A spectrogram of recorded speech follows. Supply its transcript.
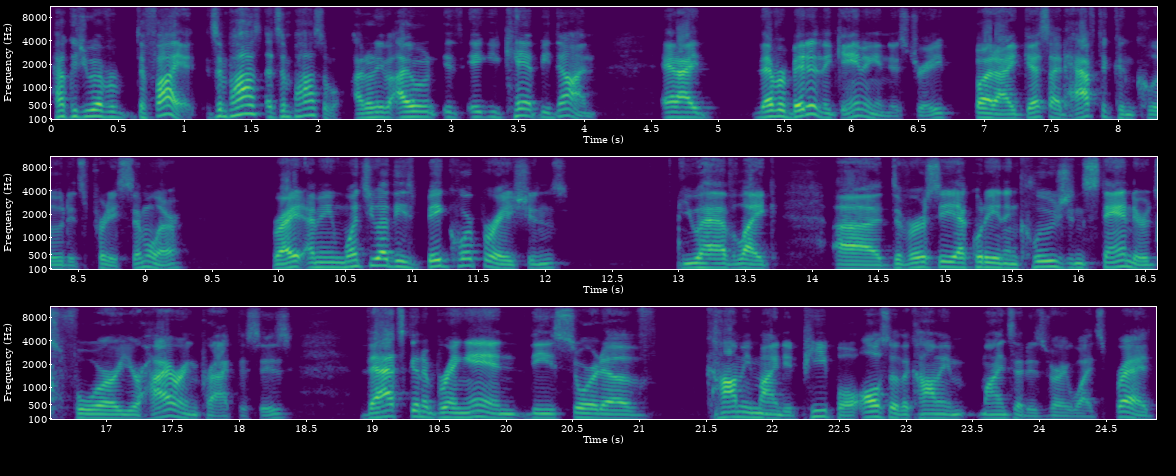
How could you ever defy it? It's impossible. It's impossible. I don't even. I don't. It, it, you can't be done. And I never been in the gaming industry, but I guess I'd have to conclude it's pretty similar, right? I mean, once you have these big corporations, you have like uh, diversity, equity, and inclusion standards for your hiring practices that's going to bring in these sort of commie minded people. Also, the commie mindset is very widespread.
